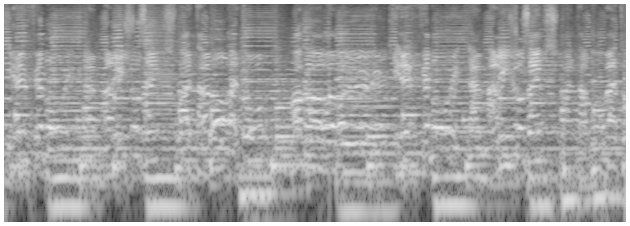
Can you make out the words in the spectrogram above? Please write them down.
qu'il ait fait beau et que la Marie-Joseph soit un bon bateau. Encore heureux qu'il ait fait beau et que la Marie-Joseph soit un bon bateau.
